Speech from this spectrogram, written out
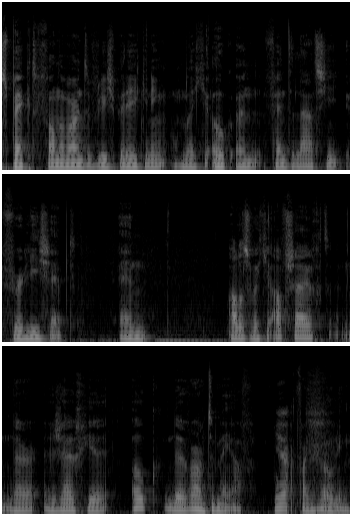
ventilatieaspect van de warmteverliesberekening, omdat je ook een ventilatieverlies hebt. En alles wat je afzuigt, daar zuig je ook de warmte mee af Ja. van je woning.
